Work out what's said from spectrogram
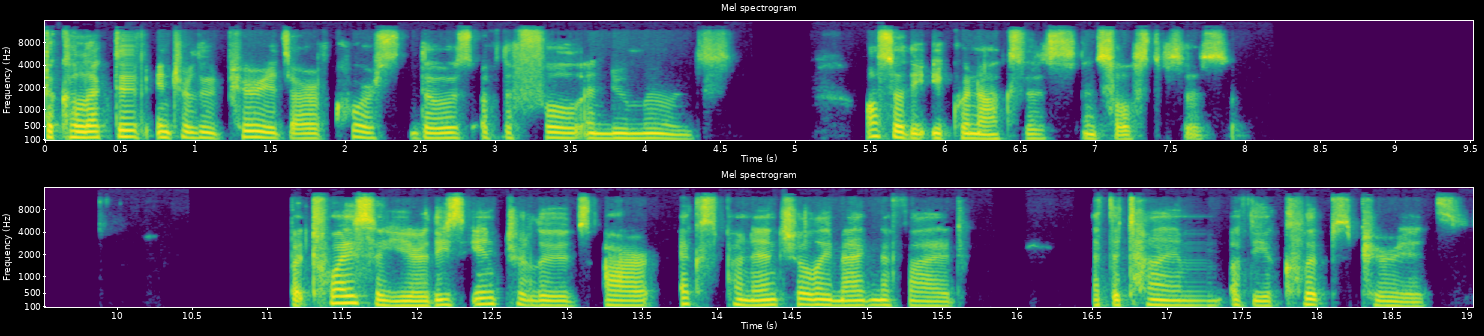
The collective interlude periods are, of course, those of the full and new moons, also the equinoxes and solstices. But twice a year, these interludes are exponentially magnified at the time of the eclipse periods.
